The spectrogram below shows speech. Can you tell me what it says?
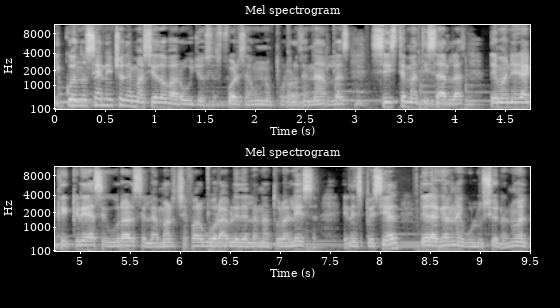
y cuando se han hecho demasiado barullo se esfuerza uno por ordenarlas, sistematizarlas, de manera que crea asegurarse la marcha favorable de la naturaleza, en especial de la gran evolución anual,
